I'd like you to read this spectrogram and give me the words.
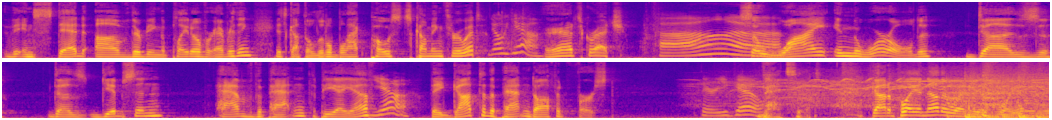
the instead of there being a plate over everything, it's got the little black posts coming through it. Oh, yeah. That's Gretsch. Ah. So why in the world does does Gibson have the patent, the PAF? Yeah. They got to the patent office first. There you go. That's it. Got to play another one here for you.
